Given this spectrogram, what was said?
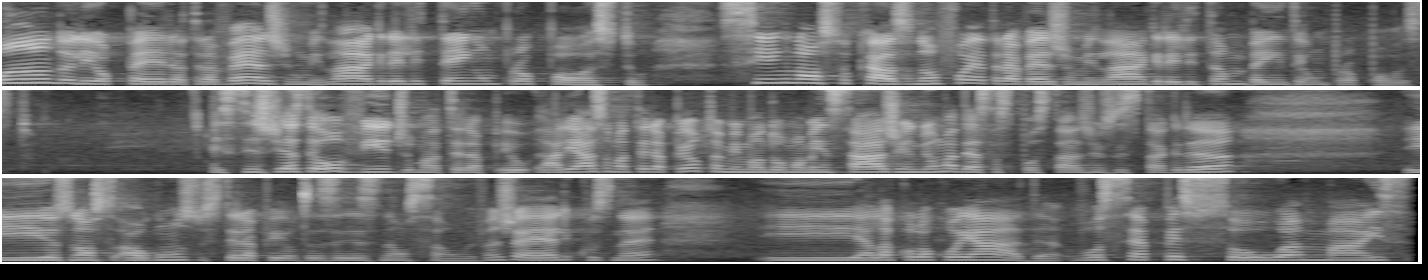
Quando ele opera através de um milagre, ele tem um propósito. Se em nosso caso não foi através de um milagre, ele também tem um propósito. Esses dias eu ouvi de uma terapeuta, aliás, uma terapeuta me mandou uma mensagem de uma dessas postagens do Instagram, e os nossos, alguns dos terapeutas eles não são evangélicos, né? E ela colocou, Ada, você é a pessoa mais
